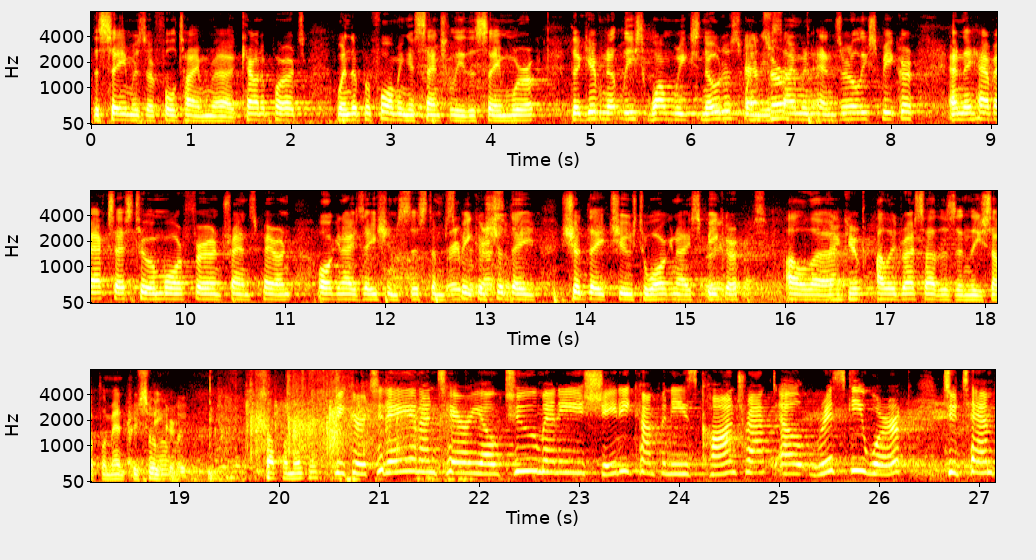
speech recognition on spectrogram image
the same as their full-time uh, counterparts when they're performing essentially the same work. They're given at least one week's notice when Answer. the assignment ends early, Speaker, and they have access to a more fair and transparent organization system, Very Speaker, should they, should they choose to organize, Speaker. I'll, uh, Thank you. I'll address others in the supplementary, Speaker. Supplementary. Speaker, today in Ontario, too many shady companies contract out risky work to temp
